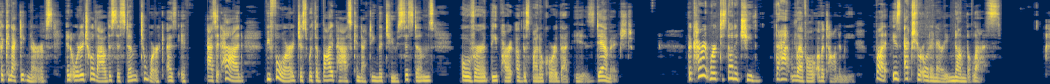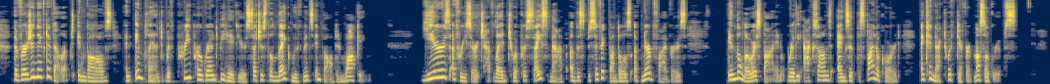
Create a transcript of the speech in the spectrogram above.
the connecting nerves in order to allow the system to work as if as it had before, just with a bypass connecting the two systems over the part of the spinal cord that is damaged. The current work does not achieve that level of autonomy, but is extraordinary nonetheless. The version they've developed involves an implant with pre-programmed behaviors such as the leg movements involved in walking. Years of research have led to a precise map of the specific bundles of nerve fibers in the lower spine where the axons exit the spinal cord and connect with different muscle groups.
